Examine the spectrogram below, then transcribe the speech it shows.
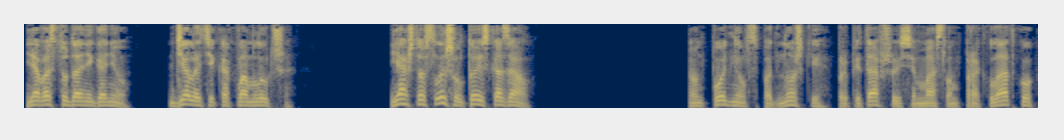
«Я вас туда не гоню. Делайте, как вам лучше. Я что слышал, то и сказал». Он поднял с подножки пропитавшуюся маслом прокладку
